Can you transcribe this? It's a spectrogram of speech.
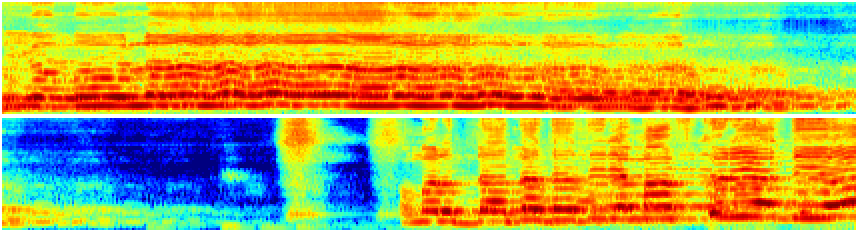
দিও মৌলা। আমার দাদা দাদিরে মাফ করিয়া দিও।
